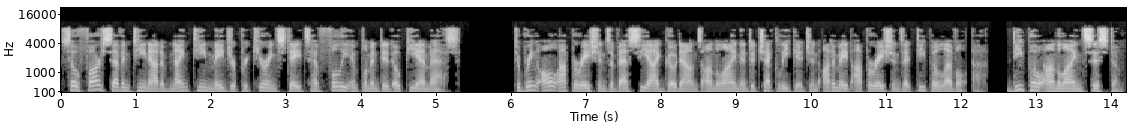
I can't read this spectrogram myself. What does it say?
So far 17 out of 19 major procuring states have fully implemented OPMS. To bring all operations of FCI godowns online and to check leakage and automate operations at depot level, a «depot online system»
